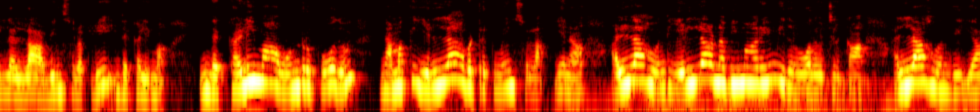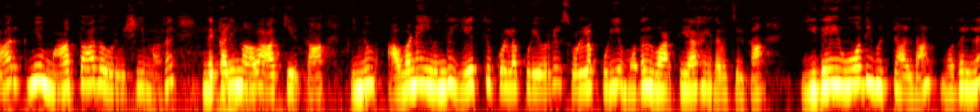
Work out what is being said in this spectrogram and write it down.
இல்லல்லா அப்படின்னு சொல்லக்கூடிய இந்த களிமா. இந்த களிமா ஒன்று போதும் நமக்கு எல்லாவற்றுக்குமே சொல்லலாம். ஏன்னா அல்லாஹ் வந்து எல்லா நபிமாரையும் இதை ஓத வச்சுருக்கான். அல்லாஹ் வந்து யாருக்குமே மாற்றாத ஒரு விஷயமாக இந்த களிமாவை ஆக்கியிருக்கான். இன்னும் அவனை வந்து ஏற்றுக்கொள்ளக்கூடியவர்கள் சொல்லக்கூடிய முதல் வார்த்தையாக இதை வச்சுருக்கான். இதை ஓதிவிட்டால் தான் முதல்ல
